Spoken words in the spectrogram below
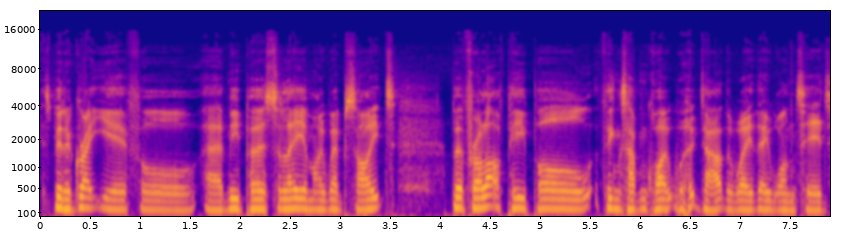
it's been a great year for uh, me personally and my website. But for a lot of people, things haven't quite worked out the way they wanted.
